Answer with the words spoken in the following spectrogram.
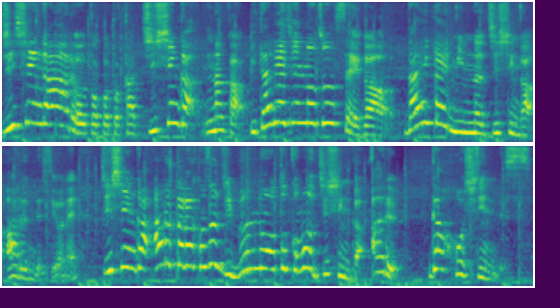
自信がある男とか自信がなんかイタリア人の女性が大体みんな自信があるんですよね。自信があるからこそ自分の男も自信があるが欲しいんです。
